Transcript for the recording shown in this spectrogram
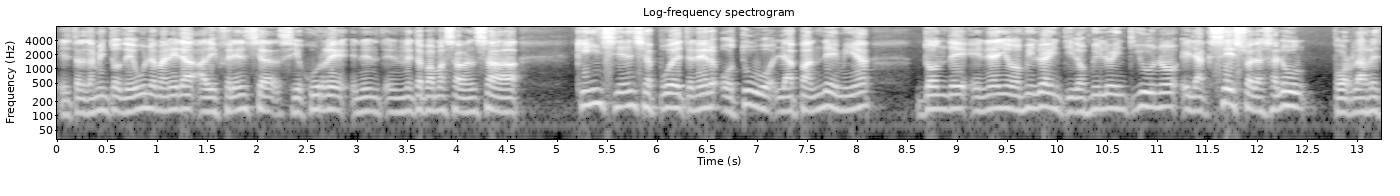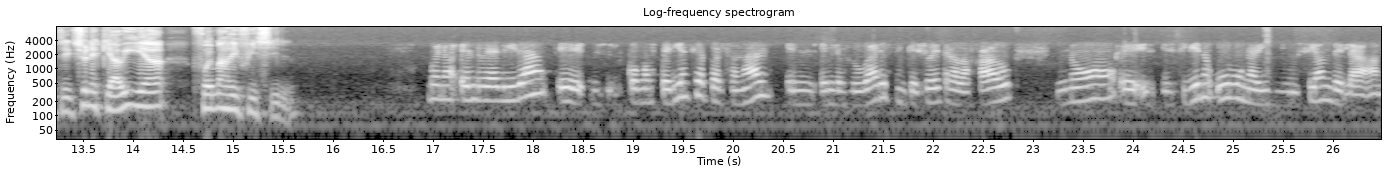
el tratamiento de una manera, a diferencia si ocurre en, una etapa más avanzada, ¿qué incidencia puede tener o tuvo la pandemia? donde en el año 2020 y 2021 el acceso a la salud por las restricciones que había fue más difícil. Bueno, en realidad, eh, como experiencia personal, en, los lugares en que yo he trabajado, no, eh, si bien hubo una disminución de la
